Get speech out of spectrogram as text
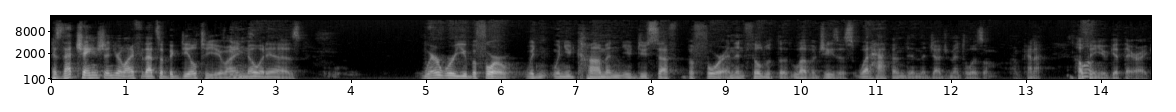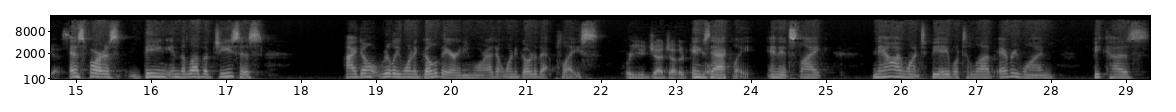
Has that changed in your life? That's a big deal to you. It I is. know it is where were you before when when you'd come and you'd do stuff before and then filled with the love of Jesus? What happened in the judgmentalism? I'm kind of helping well, you get there, I guess. As far as being in the love of Jesus, I don't really want to go there anymore. I don't want to go to that place where you judge other people. Exactly. And it's like now I want to be able to love everyone because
